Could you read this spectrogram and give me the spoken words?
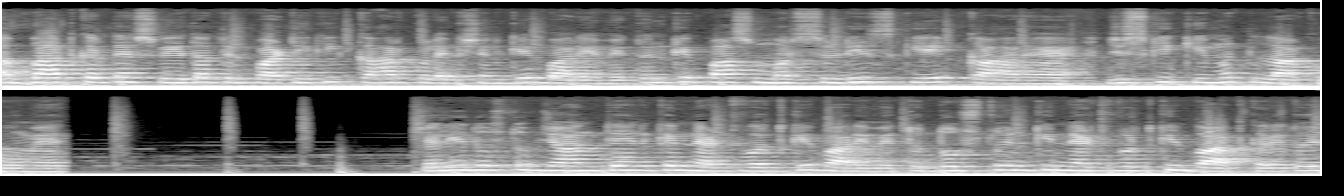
अब बात करते हैं श्वेता त्रिपाठी की कार कलेक्शन के बारे में। तो इनके पास मर्सिडीज की एक कार है, जिसकी कीमत लाखों में चलिए दोस्तों जानते हैं इनके नेटवर्थ के बारे में। तो दोस्तों, इनकी नेटवर्थ की बात करें तो ये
